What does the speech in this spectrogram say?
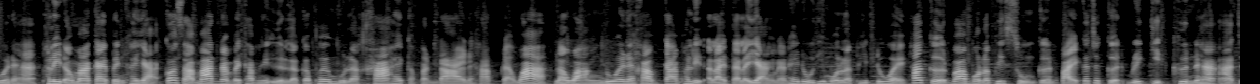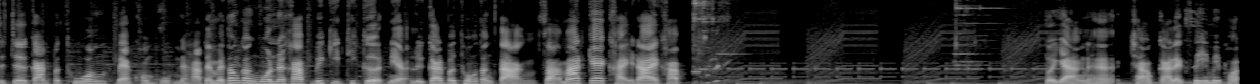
ด้วยนะฮะ ผลิตออกมากลายเป็นขยะก็สามารถนำไปทำอย่างอื่น แล้วก็เพิ่มมูลค่าให้กับมันได้นะครับ แต่ว่าระวังด้วยนะครับ การผลิตอะไรแต่ละอย่างนั้นให้ดูที่มลพิษด้วย ถ้าเกิดว่ามลพิษสูงเกินไปก็จะเกิดวิกฤตขึ้นนะฮะ อาจจะเจอการประท้วงแบบของผมนะครับ แต่ไม่ต้องกังวลนะครับ วิกฤตที่เกิดเนี่ยหรือการประท้วงต่างๆ สามารถแก้ไขได้ครับตัวอย่างนะฮะ ชาวกาแล็กซี่ไม่พอ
